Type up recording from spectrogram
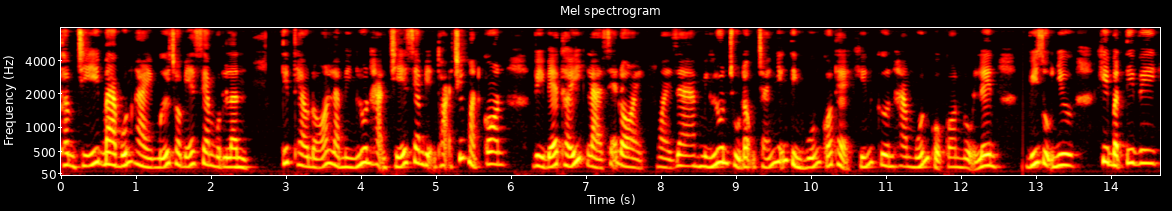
thậm chí 3-4 ngày mới cho bé xem một lần. Tiếp theo đó là mình luôn hạn chế xem điện thoại trước mặt con vì bé thấy là sẽ đòi. Ngoài ra, mình luôn chủ động tránh những tình huống có thể khiến cơn ham muốn của con nổi lên. Ví dụ như khi bật tivi,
